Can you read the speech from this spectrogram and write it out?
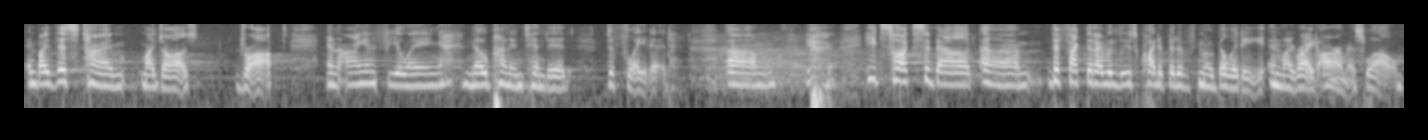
And by this time, my jaws dropped, and I am feeling, no pun intended, deflated. Um, he talks about um, the fact that I would lose quite a bit of mobility in my right arm as well.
